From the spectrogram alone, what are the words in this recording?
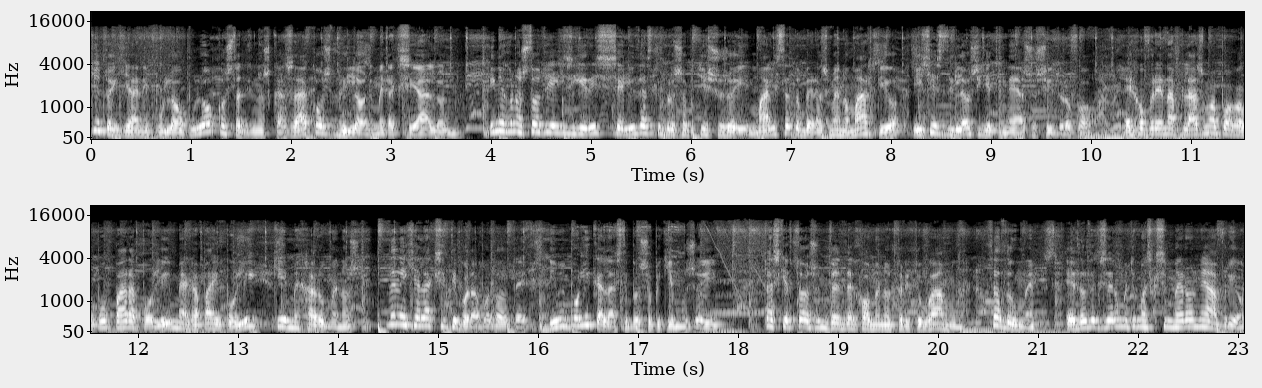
και το Γιάννη Πουλόπουλο, ο Κωνσταντίνος Καζάκος δηλώνει μεταξύ άλλων. Είναι γνωστό ότι έχεις γυρίσει σελίδα στην προσωπική σου ζωή. Μάλιστα, τον περασμένο Μάρτιο είχες δηλώσει για τη νέα σου σύντροφο. Έχω βρει ένα πλάσμα που αγαπώ πάρα πολύ, με αγαπάει πολύ και είμαι χαρούμενος. Δεν έχει αλλάξει τίποτα από τότε. Είμαι πολύ καλά στην προσωπική μου ζωή. Θα σκεφτόσουν το ενδεχόμενο τρίτου γάμου. Θα δούμε. Εδώ δεν ξέρουμε τι μας ξημερώνει αύριο.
